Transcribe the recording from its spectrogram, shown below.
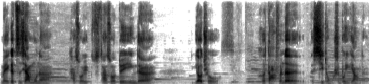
每个子项目呢，它所它所对应的要求和打分的系统是不一样的，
